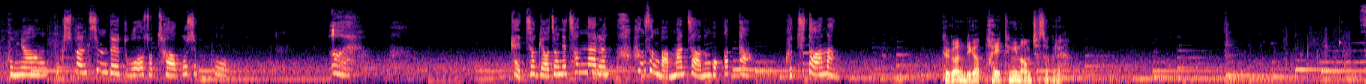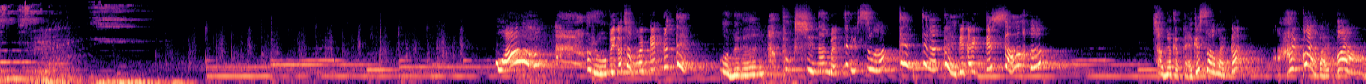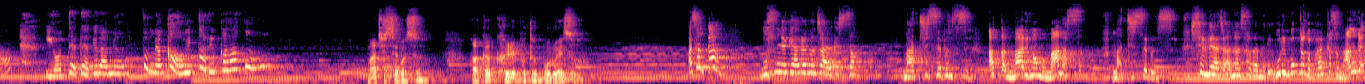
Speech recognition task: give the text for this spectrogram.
그냥 푹신한 침대에 누워서 자고 싶어. 여정의 첫날은 항상 만만치 않은 것 같아. 그치, 다나? 그건 네가 파이팅이 넘쳐서 그래. 루비가 정말 깨끗해. 오늘은 푹신한 매트리스와 탱탱한 베개가 있겠어. 저녁에 베개 싸움 할까? 할 거야 말 거야. 이 호텔 베개라면 분명 거위 털일 거라고. 마치 세븐스? 아까 클리포트 보루에서 아 잠깐! 무슨 얘기 하려는지 알겠어. 마치 세븐스. 아깐 말이 너무 많았어. 마치 세븐스 신뢰하지 않은 사람에게 우리 목적을 밝혀선 안 돼.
